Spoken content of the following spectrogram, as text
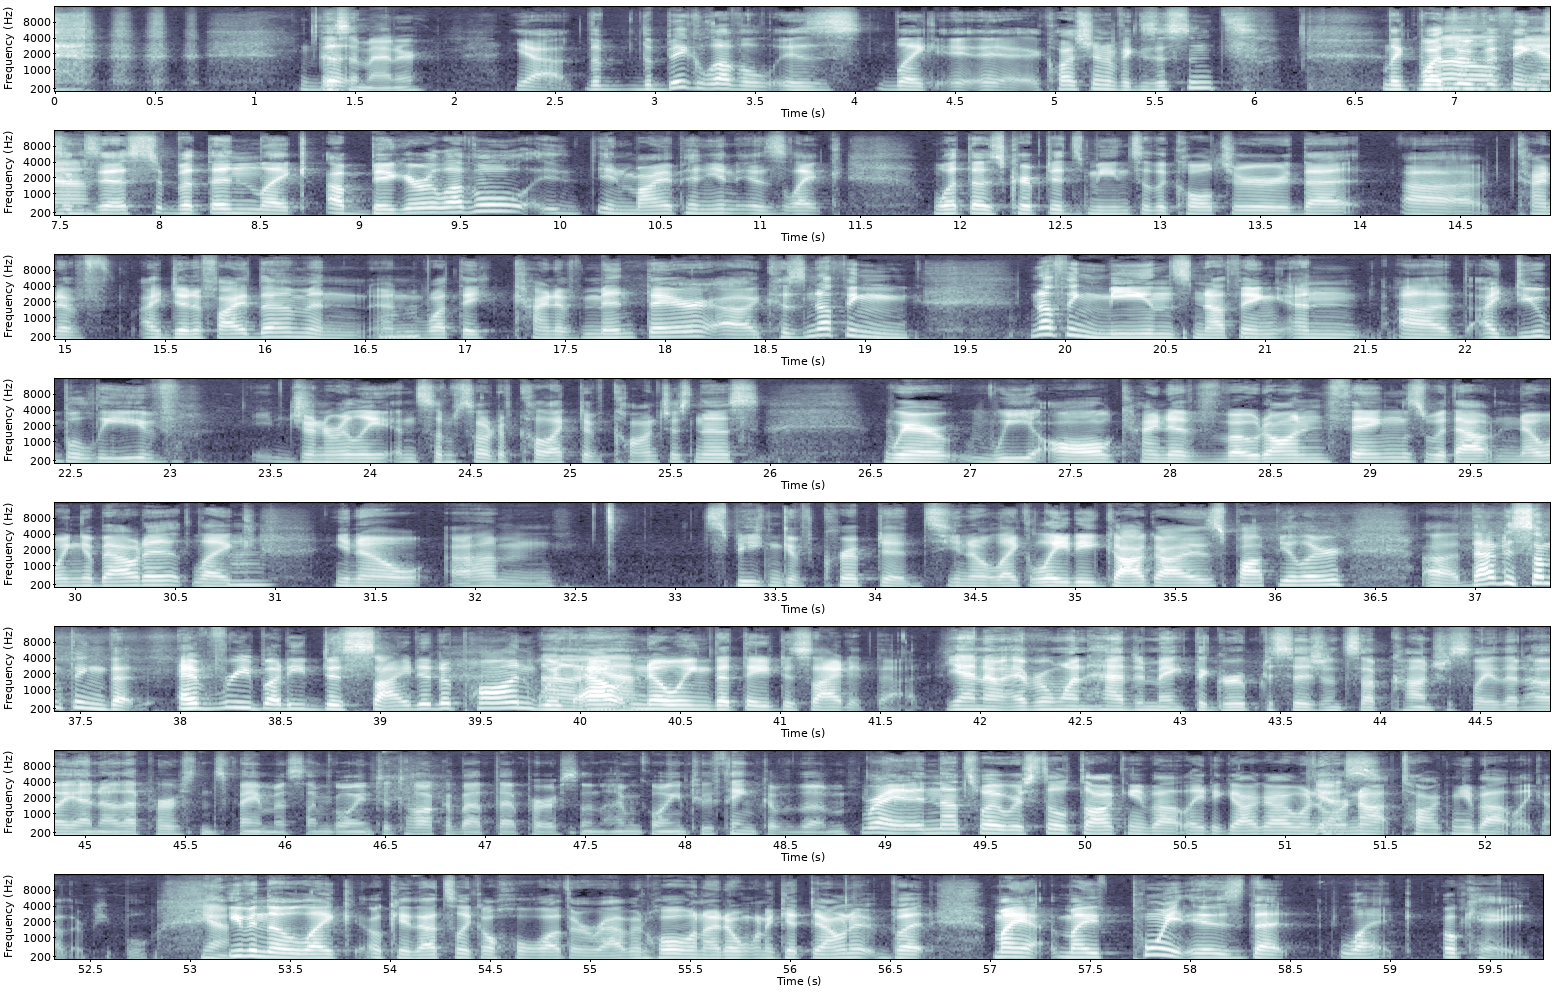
The- doesn't matter. yeah, the the big level is like a, a question of existence, like whether the things yeah. exist. But then like a bigger level, in my opinion, is like what those cryptids mean to the culture that uh, kind of identified them and and Mm-hmm. what they kind of meant there. Because nothing nothing means nothing, and uh, I do believe generally in some sort of collective consciousness where we all kind of vote on things without knowing about it like Mhm. you know um speaking of cryptids you know like lady gaga is popular uh, that is something that everybody decided upon without Oh, yeah. knowing that they decided that Yeah, no, everyone had to make the group decision subconsciously that, oh, yeah, no, that person's famous. I'm going to talk about that person. I'm going to think of them. right and that's why we're still talking about lady gaga when we're not talking about like other people Yeah. even though like okay that's like a whole other rabbit hole and i don't want to get down it but my my point is that like okay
